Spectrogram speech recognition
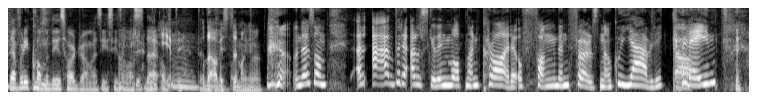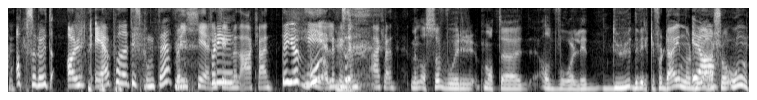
Det er fordi comedy is hard, drama is easy. Thomas. Det er alltid Og det har visst det mange ganger. Men det er sånn jeg, jeg bare elsker den måten han klarer å fange den følelsen av hvor jævlig Ja. kleint absolutt alt er på det tidspunktet. Fordi hele Fordi- filmen er klein. Det gjør vondt! Hele filmen er klein. Men også hvor på en måte, alvorlig du, det virker for deg når du Ja. er så ung.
